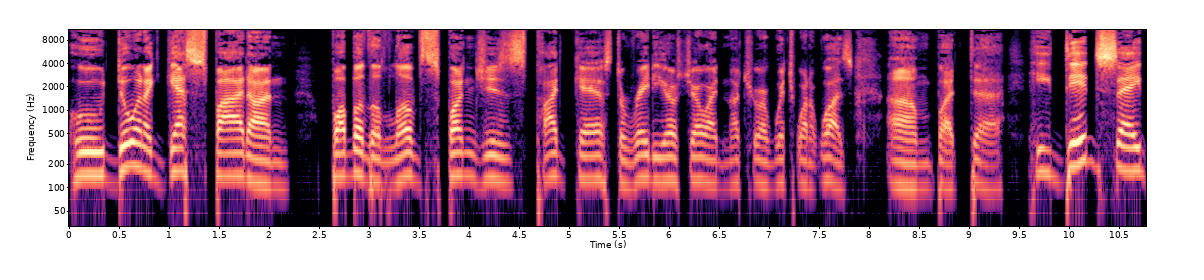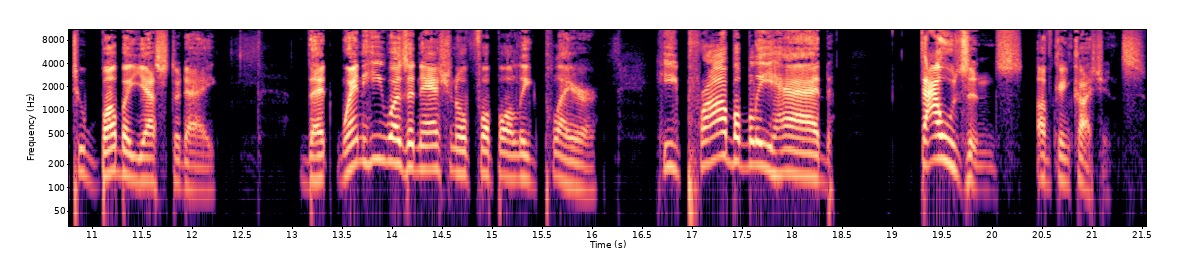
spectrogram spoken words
who doing a guest spot on Bubba the Love Sponge's podcast or radio show. I'm not sure which one it was. Um, but uh, he did say to Bubba yesterday that when he was a National Football League player, he probably had thousands of concussions.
